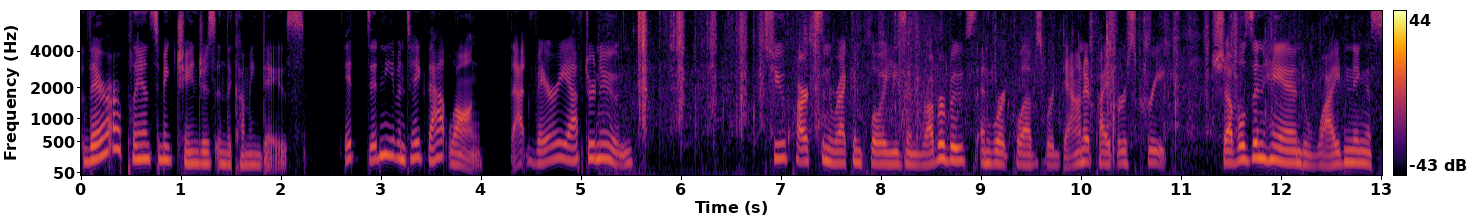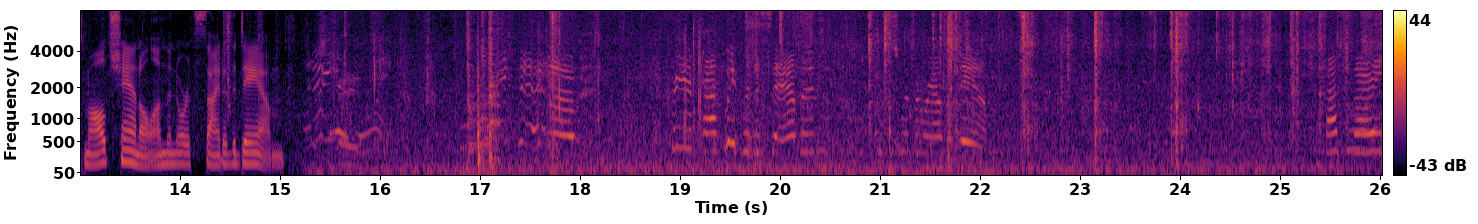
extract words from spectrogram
There are plans to make changes in the coming days. It didn't even take that long. That very afternoon, two Parks and Rec employees in rubber boots and work gloves were down at Piper's Creek, shovels in hand, widening a small channel on the north side of the dam. What are you doing? trying to um, create a pathway for the salmon to swim around the dam. That's very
